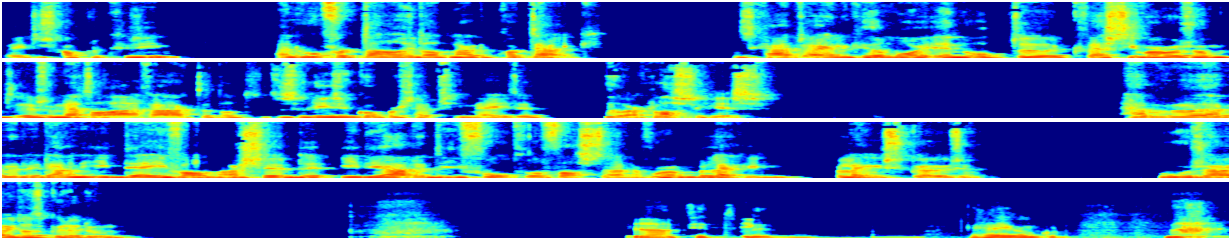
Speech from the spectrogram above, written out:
wetenschappelijk gezien, en hoe vertaal je dat naar de praktijk? Het grijpt eigenlijk heel mooi in op de kwestie waar we zo, zo net al aan raakten, dat het dus risicoperceptie meten heel erg lastig is. Hebben, we, hebben jullie daar een idee van? Als je de ideale default wil vaststellen voor een belegging, beleggingskeuze, hoe zou je dat kunnen doen? Ja, ik zit. Ik... Ga je goed.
